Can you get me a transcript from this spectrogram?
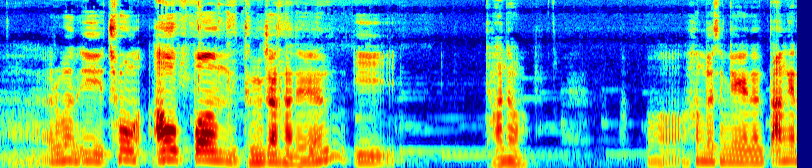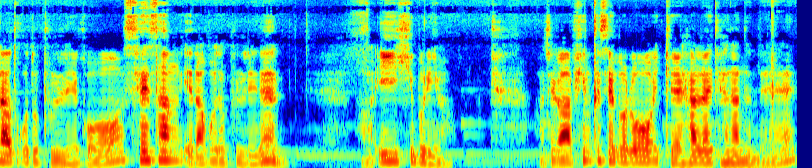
어, 여러분 이 총 아홉 번 등장하는 이 단어 어, 한글 성경에는 땅이라고도 불리고 세상이라고도 불리는 어, 이 히브리어. 어, 제가 핑크색으로 이렇게 하이라이트 해놨는데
